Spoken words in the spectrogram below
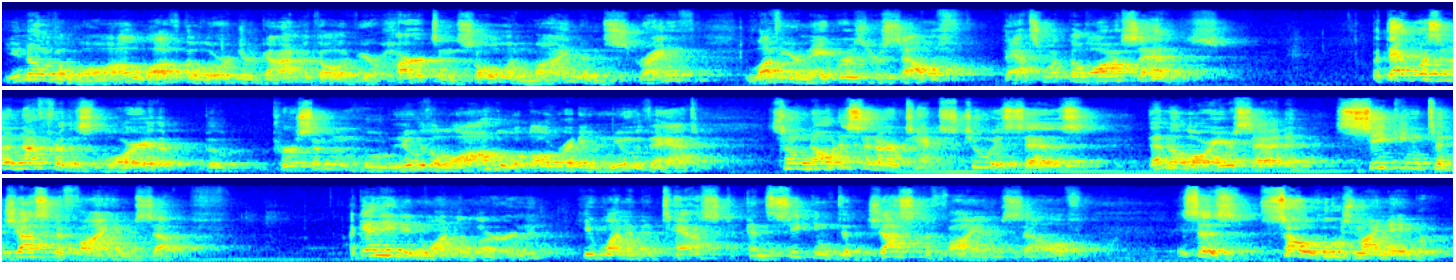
You know the law. Love the Lord your God with all of your heart and soul and mind and strength. Love your neighbor as yourself. That's what the law says. But that wasn't enough for this lawyer, the, the person who knew the law, who already knew that. So notice in our text too, it says, Then the lawyer said, seeking to justify himself. Again, he didn't want to learn. He wanted to test and seeking to justify himself. He says, So who's my neighbor?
